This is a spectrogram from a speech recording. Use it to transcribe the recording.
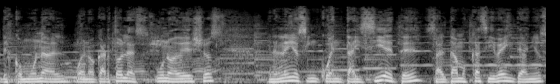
descomunal. Bueno, Cartola es uno de ellos. En el año 57, saltamos casi 20 años,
